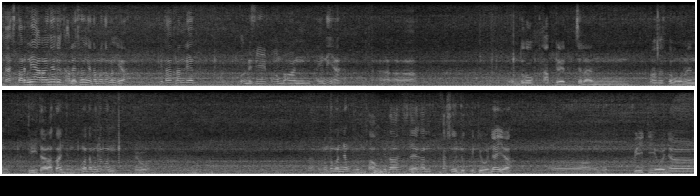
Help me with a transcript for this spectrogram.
Saya start ini arahnya ke Galesong ya teman-teman ya. Kita akan lihat kondisi pengembangan ini ya. Uh, untuk update jalan proses pembangunan di daerah Tanjung Bunga teman-teman. Yuk nah teman-teman yang belum tahu kita saya akan kasih unjuk videonya ya videonya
